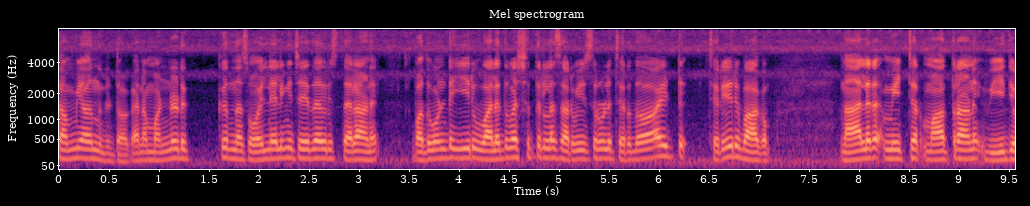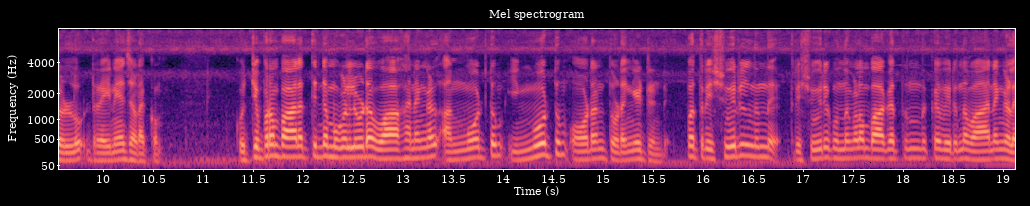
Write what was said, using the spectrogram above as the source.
കമ്മിയാകുന്നുണ്ട് കേട്ടോ കാരണം മണ്ണെടുക്കുന്ന സോയിൽ നെയിലിംഗ് ചെയ്ത ഒരു സ്ഥലമാണ്. അപ്പോൾ അതുകൊണ്ട് ഈ ഒരു വലതുവശത്തുള്ള സർവീസ് റോഡ് ചെറുതായിട്ട് ചെറിയൊരു ഭാഗം നാലര മീറ്റർ മാത്രമാണ് വീതിയുള്ളൂ ഡ്രെയിനേജ് അടക്കം. കുറ്റിപ്പുറം പാലത്തിന്റെ മുകളിലൂടെ വാഹനങ്ങൾ അങ്ങോട്ടും ഇങ്ങോട്ടും ഓടാൻ തുടങ്ങിയിട്ടുണ്ട്. ഇപ്പോൾ തൃശ്ശൂരിൽ നിന്ന് തൃശ്ശൂർ കുന്നംകുളം ഭാഗത്തു നിന്നൊക്കെ വരുന്ന വാഹനങ്ങൾ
